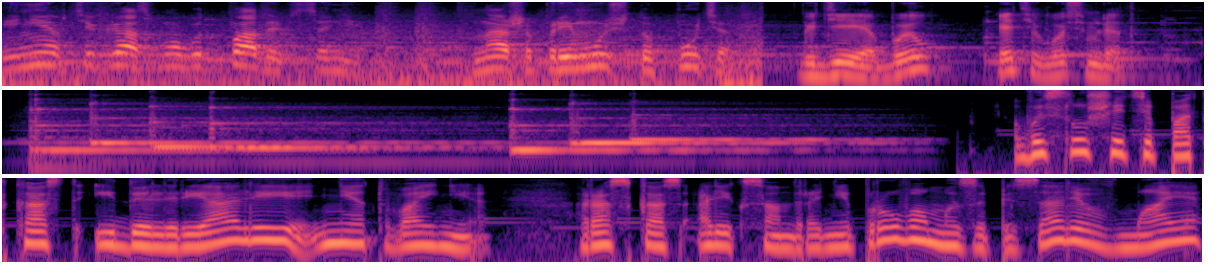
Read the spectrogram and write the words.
и нефть и газ могут падать в цене. Наше преимущество – Путин. Где я был эти 8 лет? Вы слушаете подкаст «Идель Реалии. Нет войне». Рассказ Александра Непрова мы записали в мае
